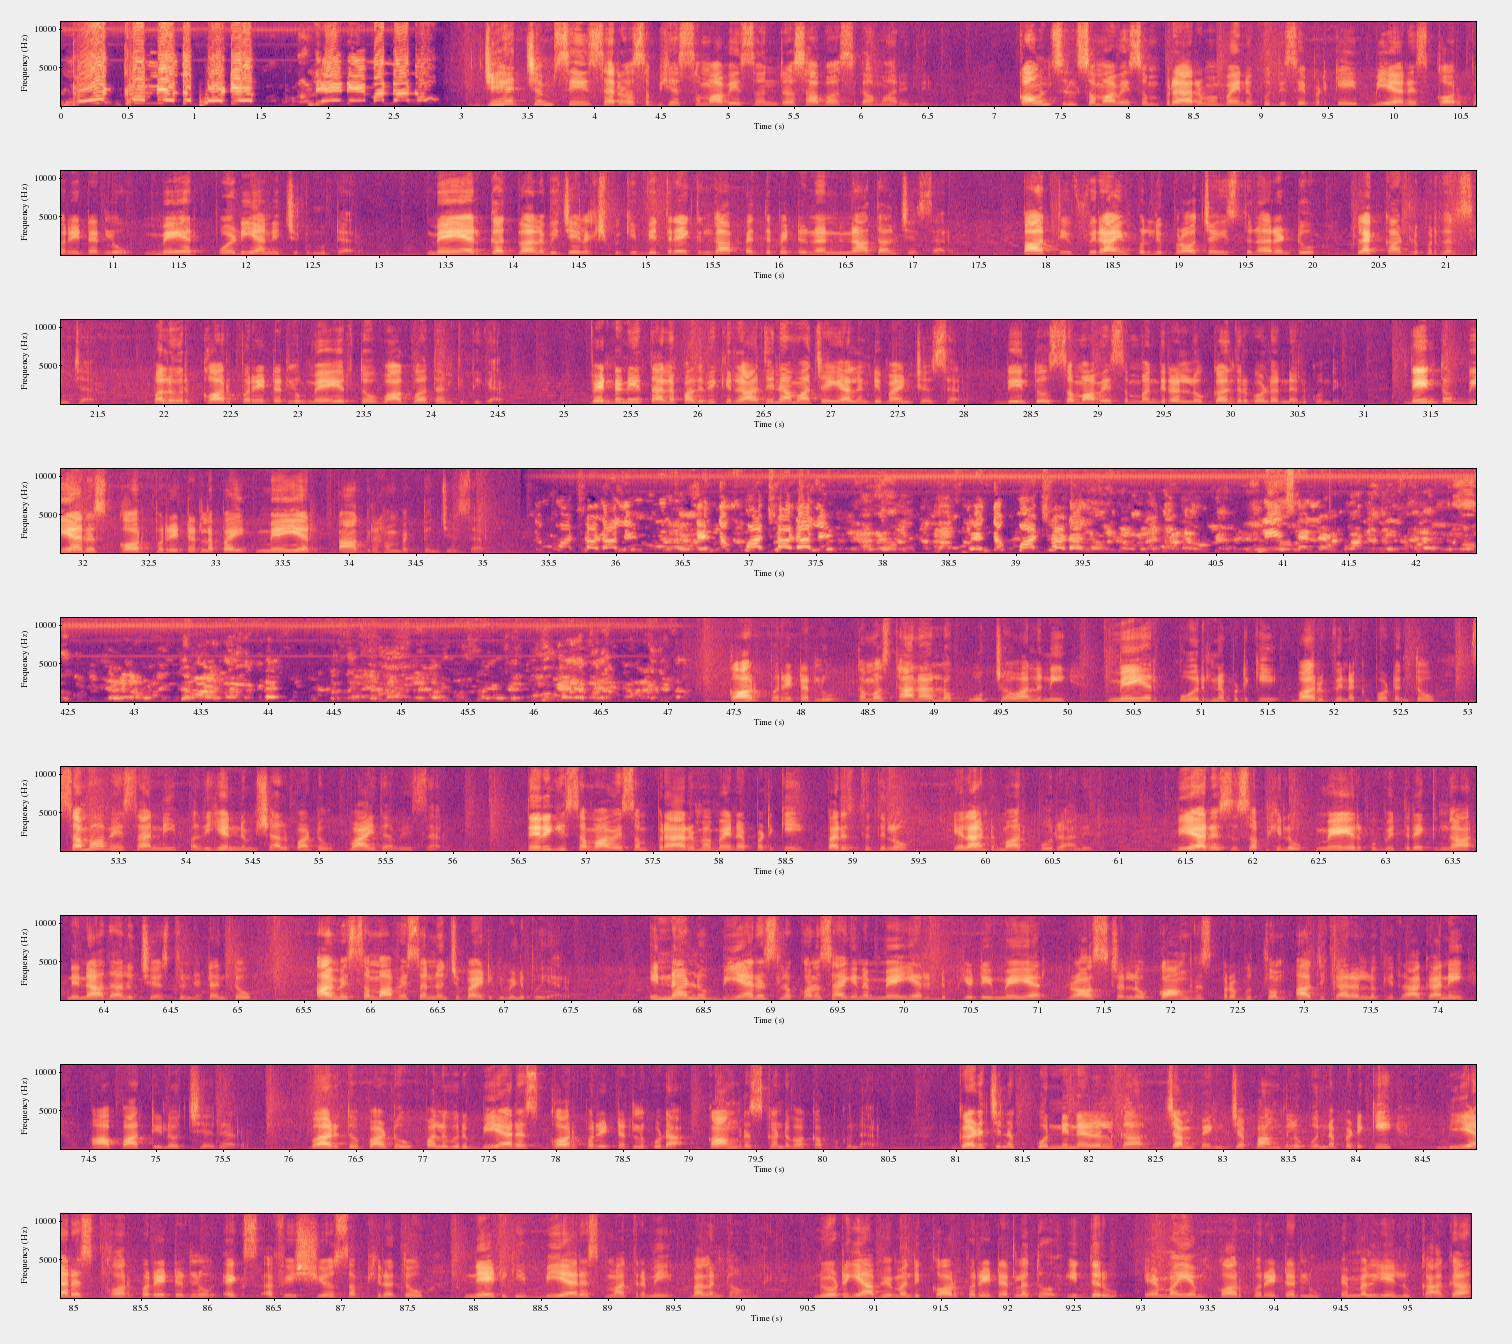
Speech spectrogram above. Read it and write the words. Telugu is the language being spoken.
Don't come near the podium నేనేమన్నాను? జిహెచ్ఎంసీ సర్వసభ్య సమావేశం రసాభాసగా మారింది. కౌన్సిల్ సమావేశం ప్రారంభమైన కొద్దిసేపటికే బీఆర్ఎస్ కార్పొరేటర్లు మేయర్ పోడియాని చుట్టుముట్టారు. మేయర్ గద్వాల విజయలక్ష్మికి వ్యతిరేకంగా పెద్దపెట్టున నినాదాలు చేశారు. పార్టీ ఫిరాయింపుల్ని ప్రోత్సహిస్తున్నారంటూ ప్లక్కార్డులు ప్రదర్శించారు. పలువురు కార్పొరేటర్లు మేయర్తో వాగ్వాదానికి దిగారు. వెంటనే తన పదవికి రాజీనామా చేయాలని డిమాండ్ చేశారు. దీంతో సమావేశం మందిరంలో గందరగోళం నెలకొంది. దీంతో బీఆర్ఎస్ కార్పొరేటర్లపై మేయర్ ఆగ్రహం వ్యక్తం చేశారు. ఎందుకు మాట్లాడాలి ఎందుకు మాట్లాడాలి ఎందుకు మాట్లాడాలి ప్లీజ్ వెళ్ళండి కార్పొరేటర్లు తమ స్థానాల్లో కూర్చోవాలని మేయర్ కోరినప్పటికీ వారు వినకపోవడంతో సమావేశాన్ని పదిహేను నిమిషాల పాటు వాయిదా వేశారు. తిరిగి సమావేశం ప్రారంభమైనప్పటికీ పరిస్థితిలో ఎలాంటి మార్పు రాలేదు. బీఆర్ఎస్ సభ్యులు మేయర్కు వ్యతిరేకంగా నినాదాలు చేస్తుండటంతో ఆమె సమావేశం నుంచి బయటికి వెళ్ళిపోయారు. ఇన్నాళ్ళు బీఆర్ఎస్లో కొనసాగిన మేయర్ డిప్యూటీ మేయర్ రాష్ట్రంలో కాంగ్రెస్ ప్రభుత్వం అధికారంలోకి రాగానే ఆ పార్టీలో చేరారు. వారితో పాటు పలువురు బీఆర్ఎస్ కార్పొరేటర్లు కూడా కాంగ్రెస్ కండువా కప్పుకున్నారు. గడిచిన కొన్ని నెలలుగా జంపింగ్ జపాంగులు ఉన్నప్పటికీ బీఆర్ఎస్ కార్పొరేటర్లు ఎక్స్ అఫీషియో సభ్యులతో నేటికి బీఆర్ఎస్ మాత్రమే బలంగా ఉంది. నూట యాభై మంది కార్పొరేటర్లతో ఇద్దరు ఎంఐఎం కార్పొరేటర్లు ఎమ్మెల్యేలు కాగా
